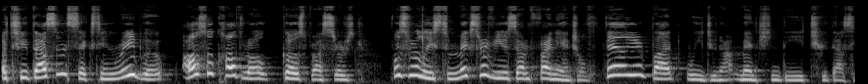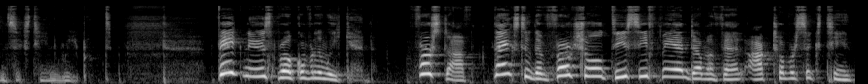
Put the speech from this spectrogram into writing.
A 2016 reboot, also called Ghostbusters, was released to mixed reviews on financial failure, but we do not mention the 2016 reboot. Big news broke over the weekend. First off, thanks to the virtual DC fandom event October 16th,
